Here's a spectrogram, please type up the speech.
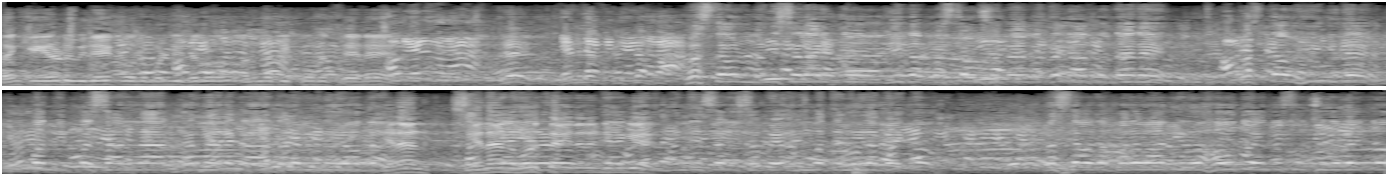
ಸಂಖ್ಯೆ ಎರಡು ವಿಧೇಯಕವನ್ನು ಮಂಡಿಸಲು ಅನುಮತಿ ಕೋರುತ್ತೇನೆ. ಪ್ರಸ್ತಾವ ಮಂಡಿಸಲಾಯಿತು. ಈಗ ಪ್ರಸ್ತಾವ ಸಭೆ ಮತ್ತೆ ಹಾಕುತ್ತೇನೆ ಪ್ರಸ್ತಾವ ಹೀಗಿದೆ. ಇಪ್ಪತ್ತಿಪ್ಪತ್ತು ಸಾಲಿನ ಕರ್ನಾಟಕ ಧನ ವಿನಿಯೋಗ ಜನ ಜನ ನೋಡ್ತಾ ಇದ್ದಾರೆ ನಿಮಗೆ. ಮಂಡಿಸಲು ಸಭೆ ಅನುಮತಿ ನೀಡಬೇಕು. ಪ್ರಸ್ತಾವದ ಪರವಾಗಿರುವ ಹೌದು ಎಂದು ಸೂಚಿಸಬೇಕು.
